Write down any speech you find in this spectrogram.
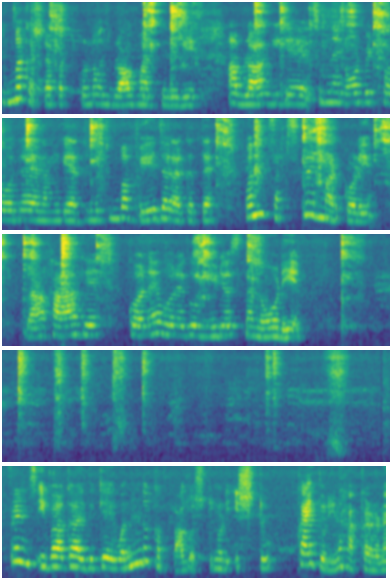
ತುಂಬ ಕಷ್ಟಪಟ್ಕೊಂಡು ಒಂದು ಬ್ಲಾಗ್ ಮಾಡ್ತಿದ್ದೀವಿ. ಆ ವ್ಲಾಗಿಗೆ ಸುಮ್ಮನೆ ನೋಡಿಬಿಟ್ಟು ಹೋದರೆ ನಮಗೆ ಅದರಿಂದ ತುಂಬ ಬೇಜಾರಾಗುತ್ತೆ. ಒಂದು ಸಬ್ಸ್ಕ್ರೈಬ್ ಮಾಡ್ಕೊಳ್ಳಿ. ಹಾಗೆ ಕೊನೆವರೆಗೂ ವೀಡಿಯೋಸ್ನ ನೋಡಿ. ಫ್ರೆಂಡ್ಸ್ ಇವಾಗ ಇದಕ್ಕೆ ಒಂದು ಕಪ್ ಆಗೋಷ್ಟು ನೋಡಿ, ಇಷ್ಟು. ಕಾಯಿ ತುರಿನ ಹಾಕೊಳ್ಳೋಣ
